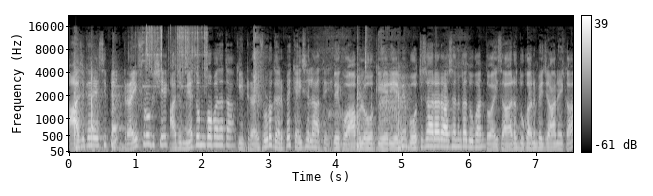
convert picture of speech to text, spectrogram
आज का रेसिपी ड्राई फ्रूट शेक आज मैं तुमको पता था कि ड्राई फ्रूट घर पे कैसे लाते। देखो, आप लोगों के एरिया में बहुत सारा राशन का दुकान तो ऐसा हर दुकान पे जाने का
